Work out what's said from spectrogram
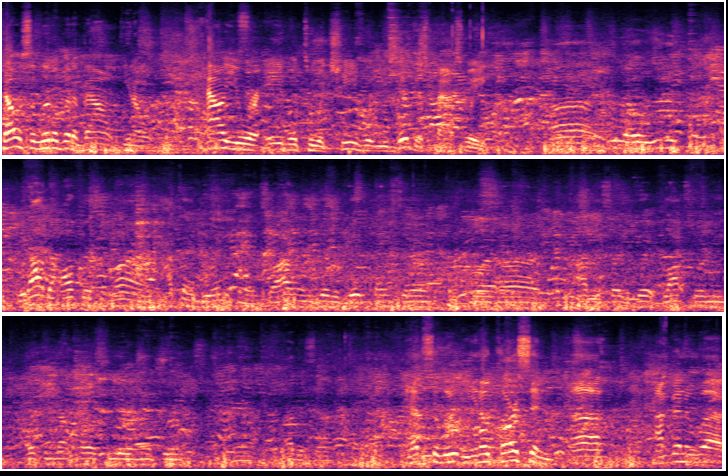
Tell us a little bit about you know how you were able to achieve what you did this past week. Uh, you know, we, without the offensive line, I couldn't do anything. So I want to give a big thanks to them for uh, having such good blocks for me, opening up holes here and there, and other stuff. Absolutely. You know, Carson, uh, I'm going to uh,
